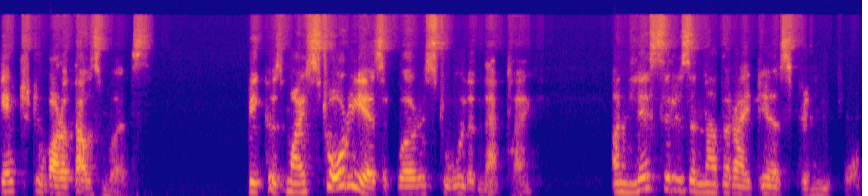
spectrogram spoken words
get to about a thousand words because my story, as it were, is told in that time, unless there is another idea springing forth.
